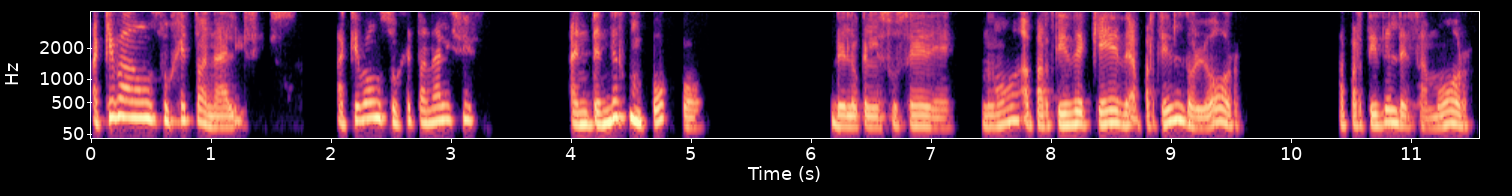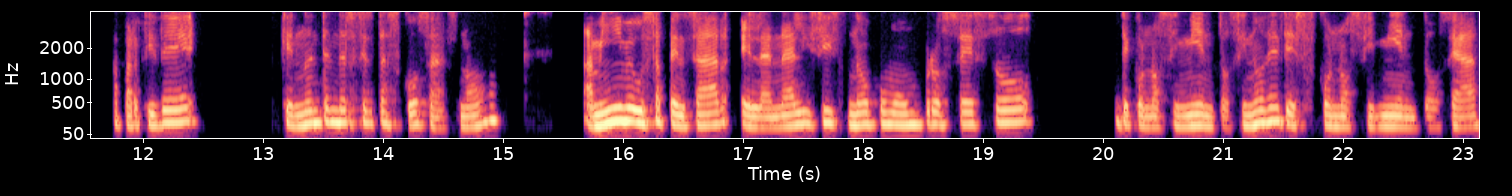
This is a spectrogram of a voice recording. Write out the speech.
¿a qué va un sujeto análisis? ¿A qué va un sujeto análisis? A entender un poco de lo que le sucede, ¿no? ¿A partir de qué? a partir del dolor, a partir del desamor, a partir de que no entender ciertas cosas, ¿no? A mí me gusta pensar el análisis no como un proceso de conocimiento, sino de desconocimiento. O sea,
